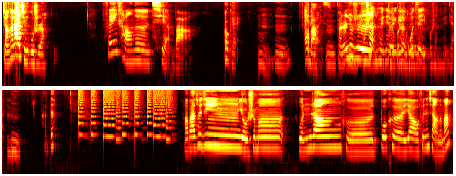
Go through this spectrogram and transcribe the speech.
讲他的爱情故事啊，非常的浅吧。OK。嗯嗯，好吧，嗯，反正就是不是很推荐这个，我自己不是很推荐。嗯，好的，好吧。最近有什么文章和播客要分享的吗？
